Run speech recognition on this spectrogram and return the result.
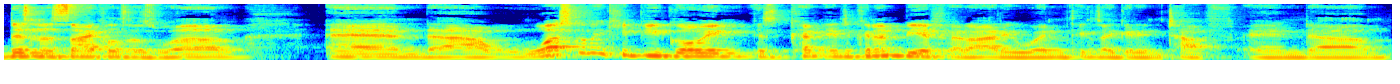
business cycles as well. And uh, what's going to keep you going is it cannot be a Ferrari when things are getting tough and um,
